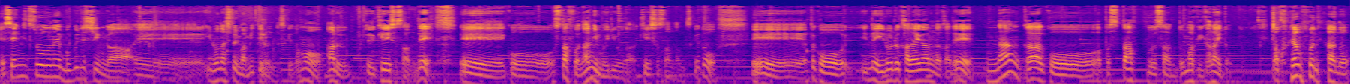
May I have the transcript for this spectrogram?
え先日ちょうどね、僕自身が、えー、いろんな人今見てるんですけども、ある経営者さんで、えー、こう、スタッフが何人もいるような経営者さんなんですけど、えー、やっぱりこう、ね、いろいろ課題がある中で、なんかこう、やっぱスタッフさんとうまくいかないと。まあ、これはもうね、あの、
